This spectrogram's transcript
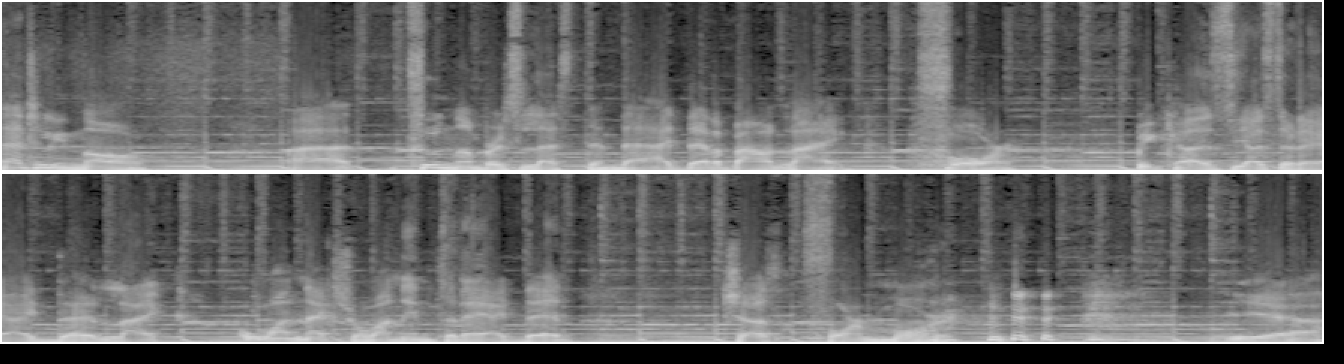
Actually, no. Uh, two numbers less than that. I did about like four. Because yesterday I did like one extra one, and today I did just four more. yeah,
